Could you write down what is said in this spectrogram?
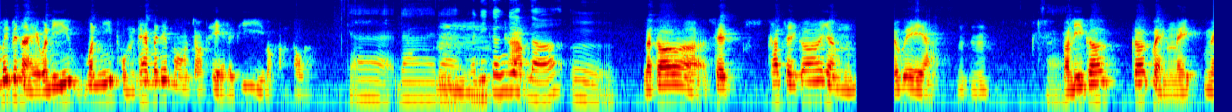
ไม่ไปไหนวันนี้ วันนี้ผมแทบไม่ได้มองจอเทรดเลยพี่บอกตามตรง ค่ะ ได้ได้อืมวันนี้ก็เงียครับบเนาะ อืม แล้วก็เซ็ตค่าเซ็ตก็ยังเวย์อะอือฮึค่ะ ตอนนี้ก็ก็แกว่งในใน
